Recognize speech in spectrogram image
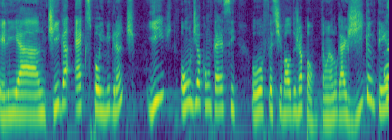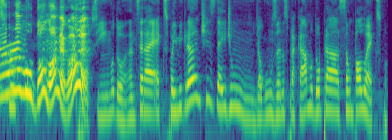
ele é a antiga Expo Imigrante. E onde acontece o Festival do Japão. Então é um lugar gigantesco. Ah, mudou o nome agora? Sim, mudou. Antes era Expo Imigrantes, daí de, um, de alguns anos pra cá mudou pra São Paulo Expo.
